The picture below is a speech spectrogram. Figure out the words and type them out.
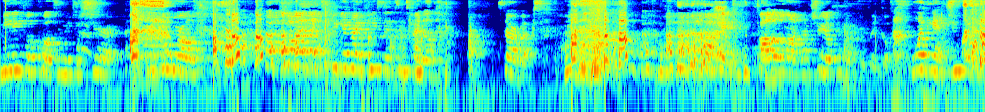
meaningful quotes and we just share it with the world. Hand, two hands,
